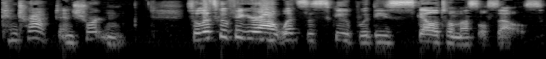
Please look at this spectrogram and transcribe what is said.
contract and shorten. So let's go figure out what's the scoop with these skeletal muscle cells.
